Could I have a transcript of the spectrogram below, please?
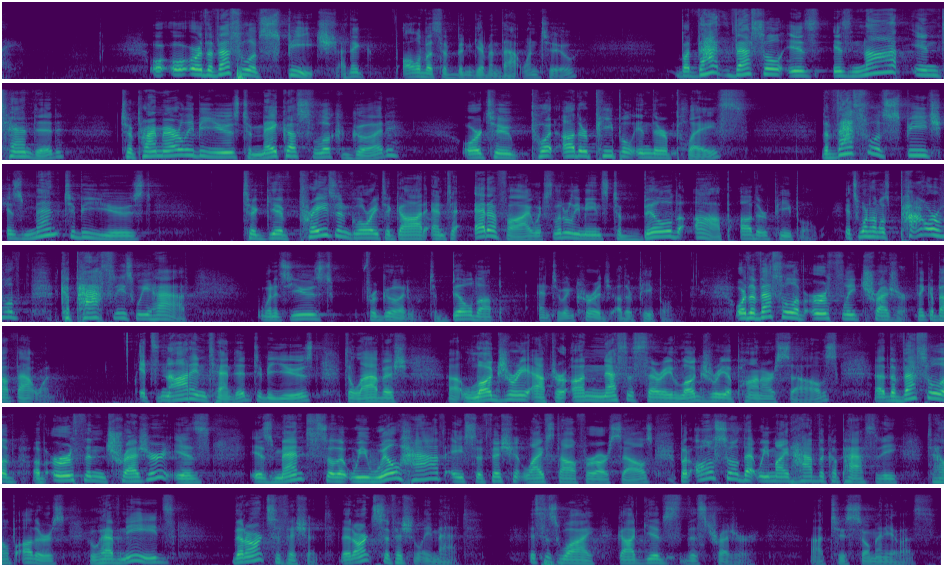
Or, or, or the vessel of speech. I think all of us have been given that one too. But that vessel is, is not intended to primarily be used to make us look good or to put other people in their place. The vessel of speech is meant to be used to give praise and glory to God and to edify, which literally means to build up other people. It's one of the most powerful capacities we have when it's used for good, to build up and to encourage other people. Or the vessel of earthly treasure. Think about that one. It's not intended to be used to lavish uh, luxury after unnecessary luxury upon ourselves. Uh, the vessel of, of earthen treasure is, is meant so that we will have a sufficient lifestyle for ourselves, but also that we might have the capacity to help others who have needs that aren't sufficient, that aren't sufficiently met. This is why God gives this treasure uh, to so many of us.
